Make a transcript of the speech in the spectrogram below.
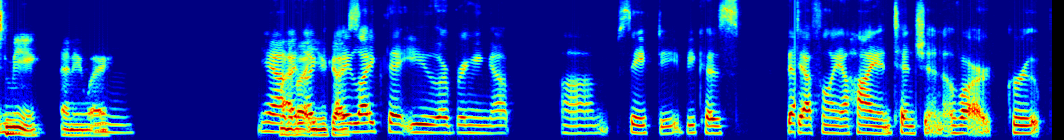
To mm. me, anyway. Mm. Yeah, I like, I like that you are bringing up um, safety because definitely a high intention of our group.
